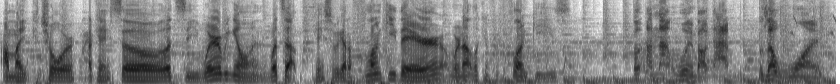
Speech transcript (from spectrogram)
on my controller. Okay, so let's see. Where are we going? What's up? Okay, so we got a flunky there. We're not looking for flunkies. But I'm not worrying about that. Level 1.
